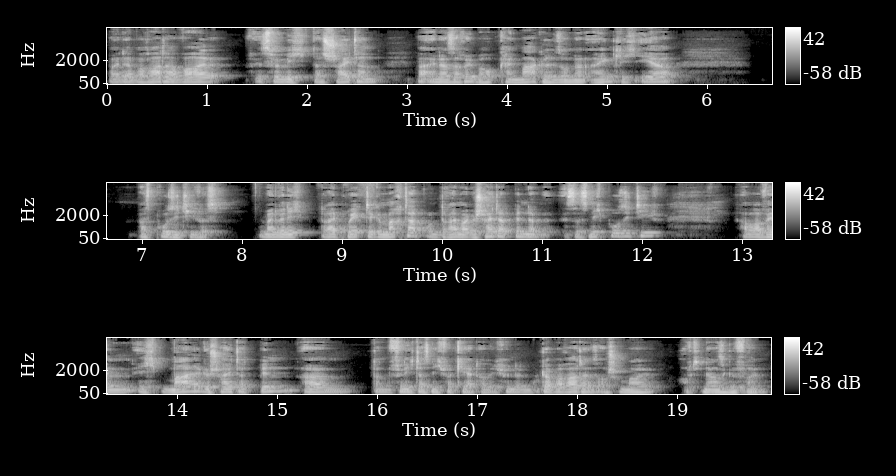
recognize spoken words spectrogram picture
bei der Beraterwahl ist für mich das Scheitern bei einer Sache überhaupt kein Makel, sondern eigentlich eher was Positives. Ich meine, wenn ich drei Projekte gemacht habe und dreimal gescheitert bin, dann ist es nicht positiv. Aber wenn ich mal gescheitert bin, ähm, dann finde ich das nicht verkehrt. Also ich finde, ein guter Berater ist auch schon mal auf die Nase gefallen.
